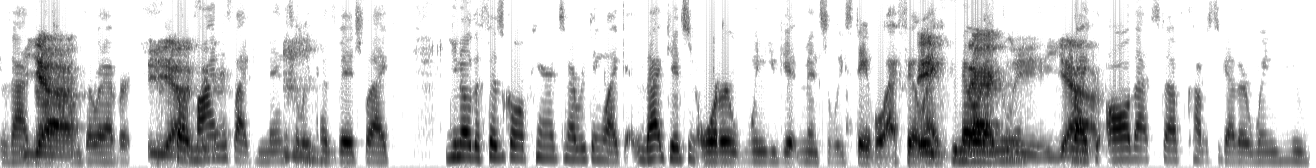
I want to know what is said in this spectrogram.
that Yeah. or whatever. yeah. but I've mine is like mentally because bitch like you know the physical appearance and everything like that gets in order when you get mentally stable i feel like you know what i mean Exactly. Yeah. like all that stuff comes together when you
